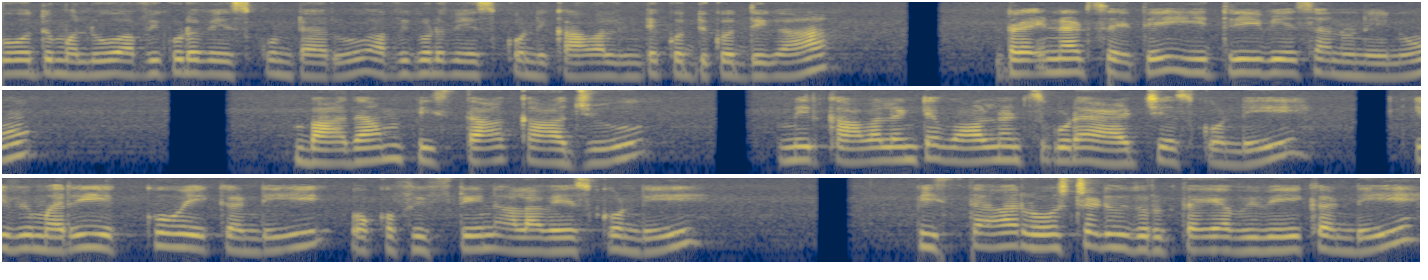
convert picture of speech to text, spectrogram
గోధుమలు అవి కూడా వేసుకుంటారు. అవి కూడా వేసుకోండి కావాలంటే కొద్ది కొద్దిగా. డ్రై నట్స్ అయితే ఈ త్రీ వేసాను నేను. బాదాం పిస్తా కాజు. మీరు కావాలంటే వాల్నట్స్ కూడా యాడ్ చేసుకోండి. ఇవి మరీ ఎక్కువ వేయకండి. ఒక ఫిఫ్టీన్ అలా వేసుకోండి. పిస్తా రోస్టెడ్వి దొరుకుతాయి. అవి వేయకండి.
